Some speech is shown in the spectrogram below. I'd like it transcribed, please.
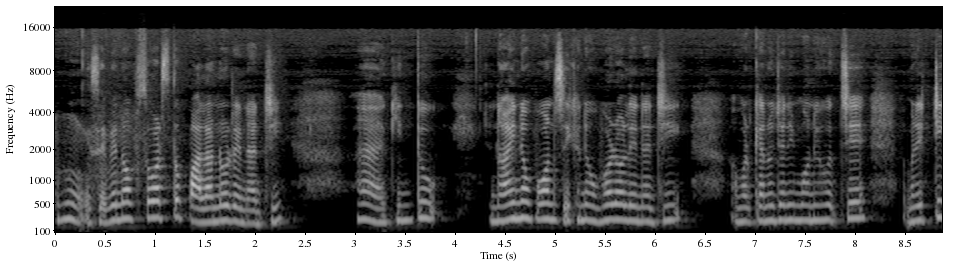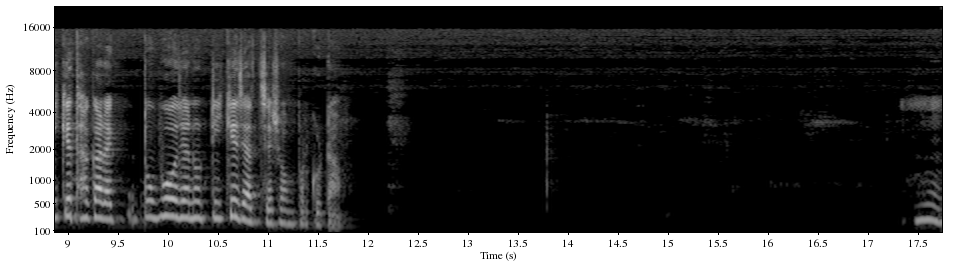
হুম সেভেন অফ সোয়ার্স তো পালানোর এনার্জি হ্যাঁ কিন্তু নাইন অফ ওয়ান্স এখানে ওভারঅল এনার্জি আমার কেন জানি মনে হচ্ছে মানে টিকে থাকার এক, তবুও যেন টিকে যাচ্ছে সম্পর্কটা। হুম।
